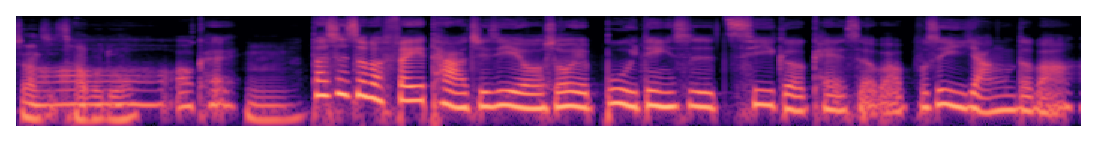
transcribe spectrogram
这样子，差不多。哦、OK，嗯。但是这个菲塔其实有时候也不一定是七个 case 吧，不是一样的吧？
